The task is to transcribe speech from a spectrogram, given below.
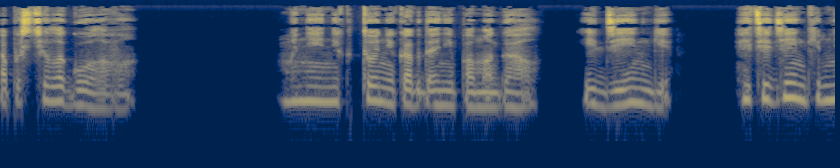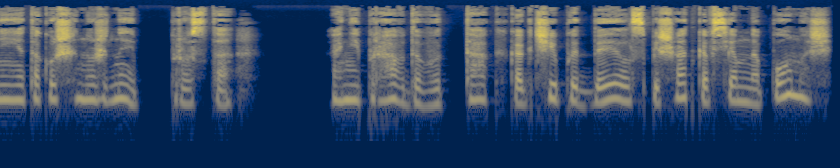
опустила голову. Мне никто никогда не помогал. И деньги. Эти деньги мне не так уж и нужны, просто они правда вот так, как Чип и Дейл спешат ко всем на помощь?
